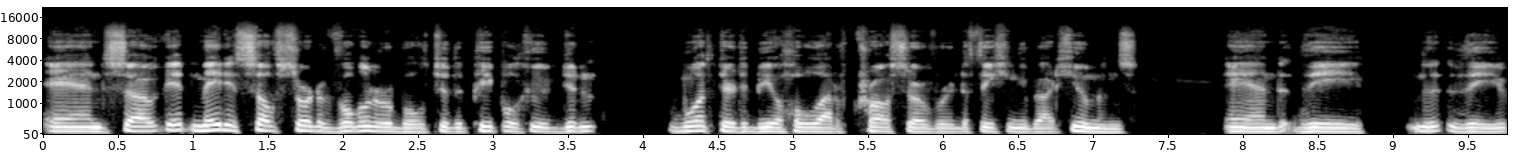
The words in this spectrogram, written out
And so it made itself sort of vulnerable to the people who didn't want there to be a whole lot of crossover into thinking about humans. And the the, the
